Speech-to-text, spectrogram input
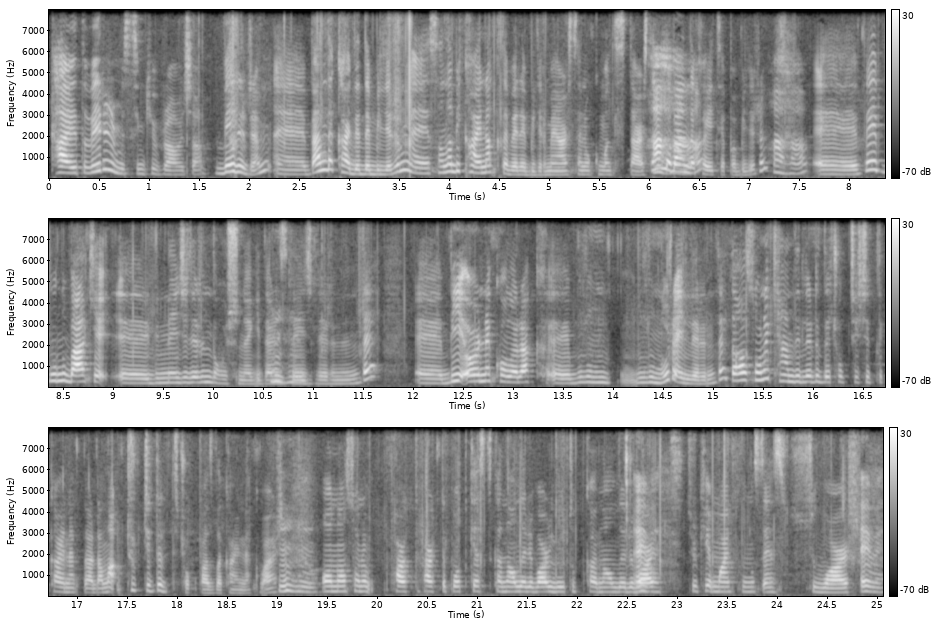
kaydı verir misin Kübra Hocam? Veririm. E, ben de kaydedebilirim. E, sana bir kaynak da verebilirim eğer sen okumak istersen de ben de Aha. kayıt yapabilirim. Aha. E, ve bunu belki e, dinleyicilerin de hoşuna gider, izleyicilerinin de. E, bir örnek olarak e, bulun, bulunur ellerinde. Daha sonra kendileri de çok çeşitli kaynaklardan, Türkçe'de de çok fazla kaynak var. Ondan sonra farklı farklı podcast kanalları var, YouTube kanalları var. Evet. Türkiye Mindfulness Enstitüsü var. Evet.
